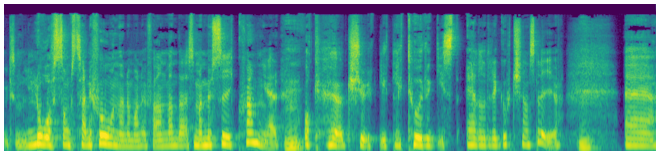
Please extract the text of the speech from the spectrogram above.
liksom, lovsångstraditionen, om man nu får använda det, som en musikgenre, och högkyrkligt, liturgiskt, äldre gudstjänstliv. Eh,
